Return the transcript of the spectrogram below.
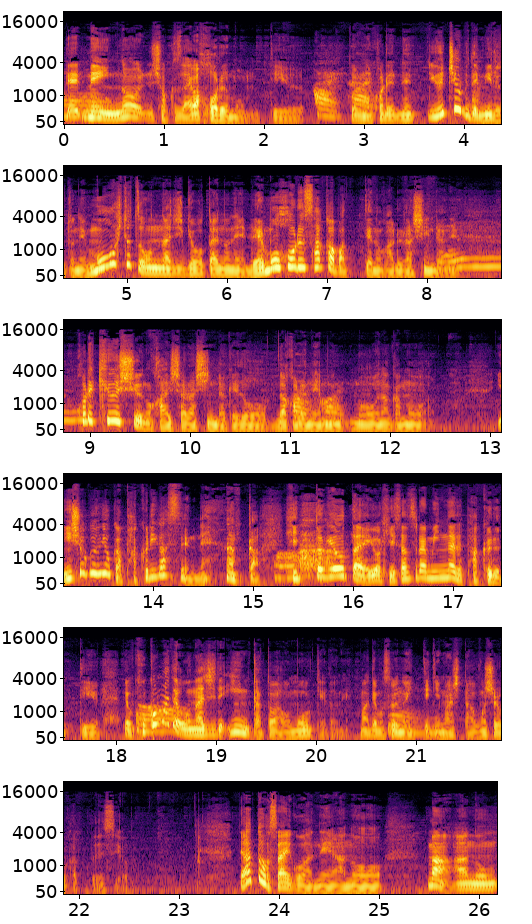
でメインの食材はホルモンっていう、はい、でもねこれね YouTube で見るとねもう一つ同じ業態のねレモホル酒場っていうのがあるらしいんだよねこれ九州の会社らしいんだけどだからね、はいはい、もうなんかもう飲食業界パクリ合戦ね。なんか、ヒット業態をひたすらみんなでパクるっていう。でも、ここまで同じでいいんかとは思うけどね。まあでもそういうの言ってきました。面白かったですよ。で、あとは最後はね、あの、まあ、あの、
